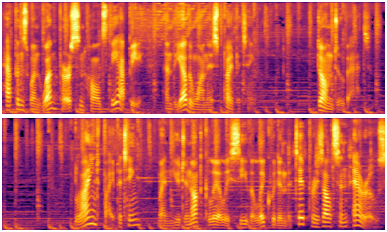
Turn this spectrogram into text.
happens when one person holds the epi and the other one is pipetting. Don't do that. Blind pipetting, when you do not clearly see the liquid in the tip, results in errors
